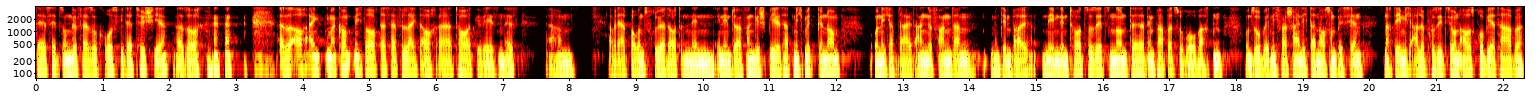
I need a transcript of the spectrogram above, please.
der ist jetzt ungefähr so groß wie der Tisch hier. Also, also auch ein, man kommt nicht drauf, dass er vielleicht auch äh, Torwart gewesen ist. Ähm, aber der hat bei uns früher dort in den in den Dörfern gespielt, hat mich mitgenommen und ich habe da halt angefangen dann mit dem Ball neben dem Tor zu sitzen und äh, den Papa zu beobachten. Und so bin ich wahrscheinlich dann auch so ein bisschen, nachdem ich alle Positionen ausprobiert habe,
